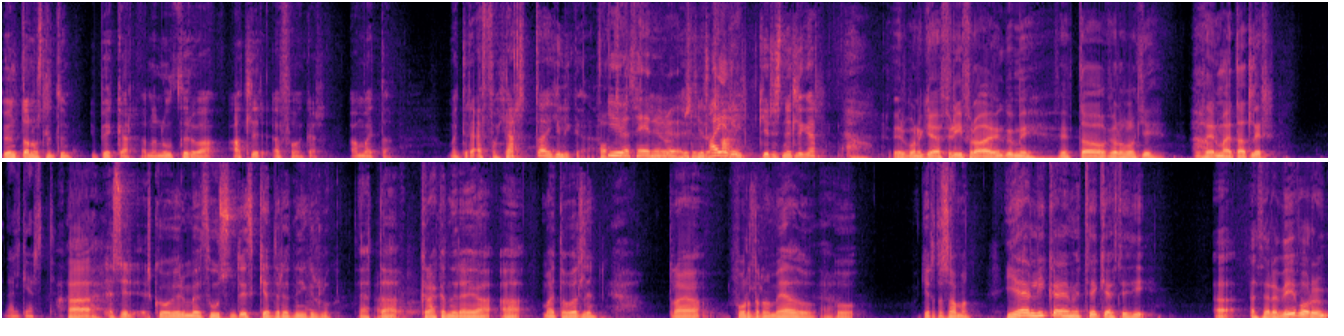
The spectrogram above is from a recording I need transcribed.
Já, undanúslitum í byggar þannig að nú þurfa allir F-fangar að mæta. Mætir F á hjarta ekki líka? Jú, þeir eru þeir eru æði algjöri snillíkar við erum búin að gefa frí frá æfingum í 5. og 4. flokki og þeir mæta allir. Vel gert. Ha, Þessir, sko, við erum með þúsund yðkendur hérna í yngri flokk. Þetta krakkarnir eiga að mæta á völlin draga fóröldarna með og, og gera þetta saman. Ég hef líka einmitt tekið eftir því að, að þegar við vorum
